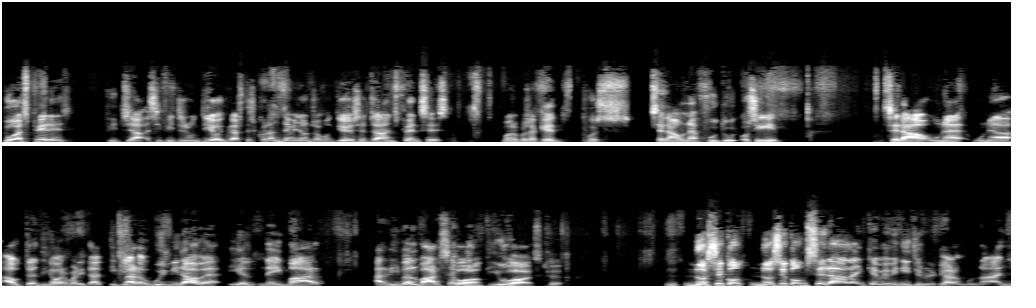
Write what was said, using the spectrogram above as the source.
Tu esperes fitxar, si fitxes un tio et gastes 40 milions amb un tio de 16 anys, penses, bueno, pues aquest pues, serà una futur... O sigui, serà una, una autèntica barbaritat. I, claro, avui mirava i el Neymar arriba al Barça Clar, amb 21. clar, és que... No sé com, no sé com serà l'any que ve Vinícius, perquè, clar, en un any,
